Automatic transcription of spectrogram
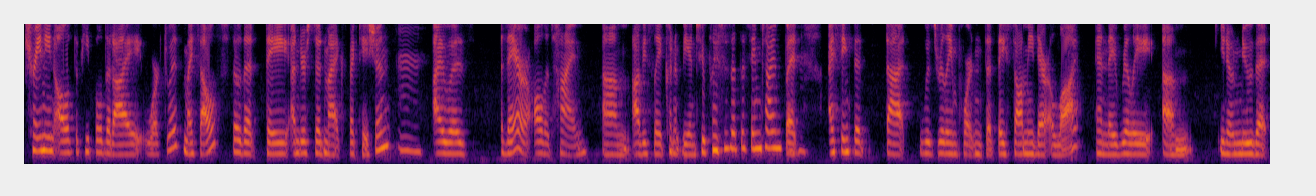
training all of the people that I worked with myself so that they understood my expectations. Mm. I was there all the time. Um, obviously, I couldn't be in two places at the same time, but mm-hmm. I think that that was really important that they saw me there a lot and they really, um, you know, knew that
